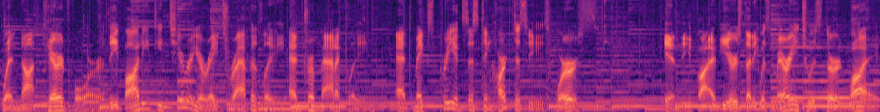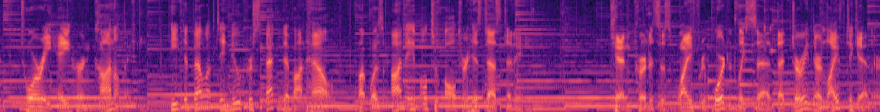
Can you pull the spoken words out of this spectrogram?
When not cared for, the body deteriorates rapidly and dramatically and makes pre existing heart disease worse. In the five years that he was married to his third wife, Tori Ahern Connolly, he developed a new perspective on health but was unable to alter his destiny. Ken Curtis's wife reportedly said that during their life together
